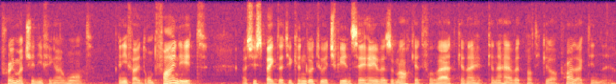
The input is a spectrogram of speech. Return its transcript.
pretty much anything I want. And if I don't find it, I suspect that you can go to HP and say, hey, there's a market for that, can I, can I have that particular product in there?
